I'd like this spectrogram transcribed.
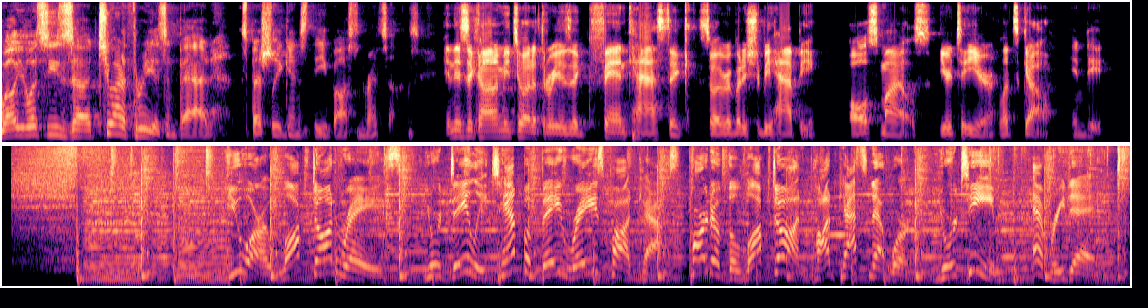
Well, Ulysses, uh, two out of three isn't bad, especially against the Boston Red Sox. In this economy, two out of three is like fantastic. So everybody should be happy. All smiles, ear to ear. Let's go. Indeed. You are Locked On Rays, your daily Tampa Bay Rays podcast, part of the Locked On Podcast Network, your team every day.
